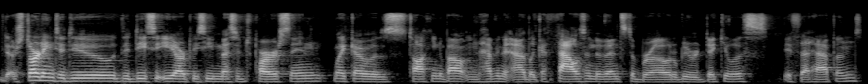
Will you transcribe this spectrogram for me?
They're starting to do the DCE RPC message parsing, like I was talking about, and having to add like a thousand events to Bro. It'll be ridiculous if that happens.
